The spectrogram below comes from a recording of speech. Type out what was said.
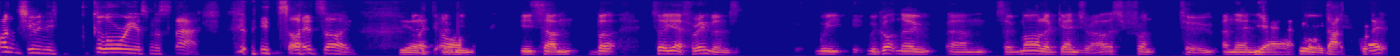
punch him in his glorious moustache the entire time. yeah. Like, I oh. mean, it's um, but so yeah, for England, we we got no um. So Marler out. That's your front two, and then Yeah, George. that's great.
